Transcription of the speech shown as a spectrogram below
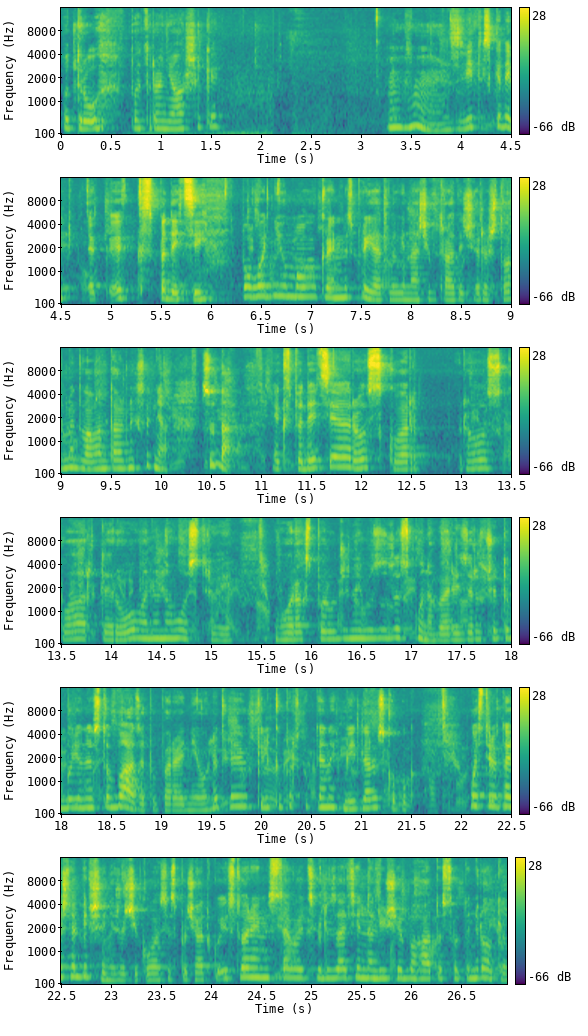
Патру... Патроняшики. Угу, Звідти скиди експедиції. Погодні умови України сприятливі. Наші втрати через шторми два вантажних судня. Судна. Експедиція розквар... розквартирована на острові. В горах споруджений вузол зв'язку. На березі розчите будівництво бази. Попередній огляд виявив кілька перспективних місць для розкопок. Острів значно більше, ніж очікувалося спочатку. Історія місцевої цивілізації налічує багато сотень років.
